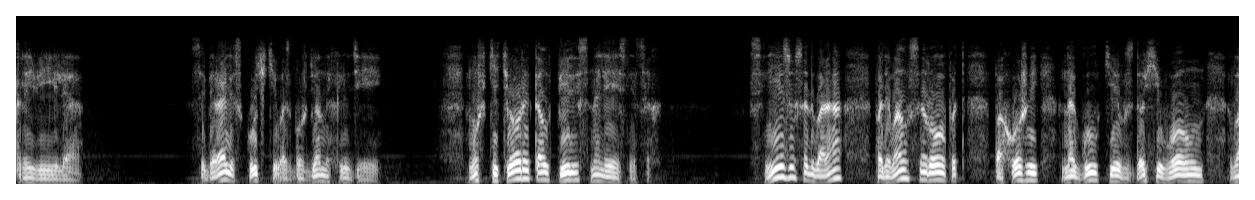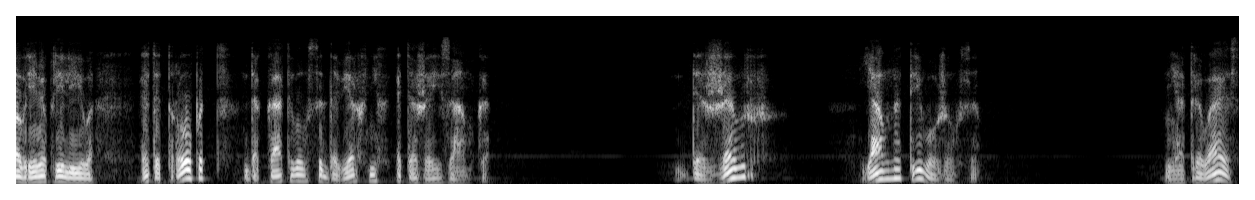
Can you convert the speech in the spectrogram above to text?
Тревиля. Собирались кучки возбужденных людей. Мушкетеры толпились на лестницах. Снизу со двора подымался ропот, похожий на гулкие вздохи волн во время прилива. Этот ропот докатывался до верхних этажей замка. Дежевр явно тревожился. Не отрываясь,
